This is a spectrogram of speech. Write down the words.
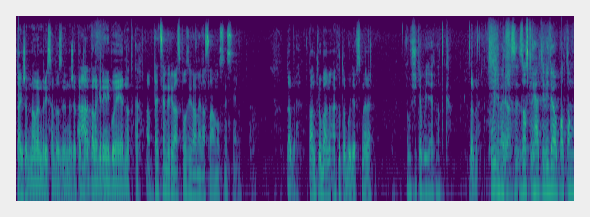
Takže v novembri sa dozvieme, že Peter a... Pellegrini bude jednotka. A v decembri vás pozývame na slávnostný snem. Dobre. Pán Truban, ako to bude v smere? Určite bude jednotka. Dobre. Uvidíme, tak. zostriháte video potom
